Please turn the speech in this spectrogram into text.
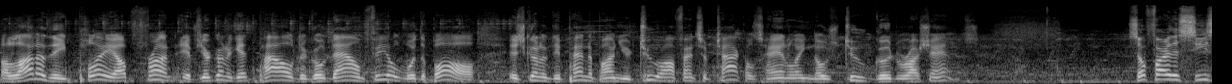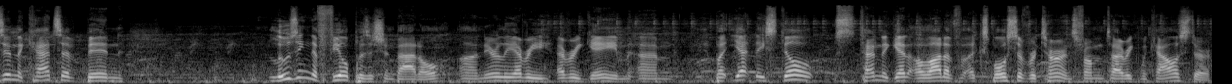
a lot of the play up front, if you're going to get Powell to go downfield with the ball, is going to depend upon your two offensive tackles handling those two good rush ends. So far this season, the Cats have been losing the field position battle uh, nearly every every game. Um, but yet they still tend to get a lot of explosive returns from Tyreek McAllister.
